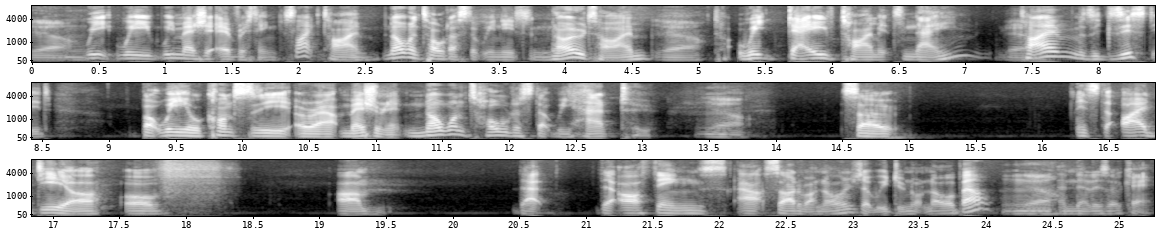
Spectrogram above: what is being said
yeah, mm. we, we we measure everything. It's like time. No one told us that we need to know time. yeah, T- We gave time its name. Yeah. Time has existed, but we were constantly around measuring it. No one told us that we had to. yeah, mm. So it's the idea of um, that there are things outside of our knowledge that we do not know about, mm. Yeah. and that is okay.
